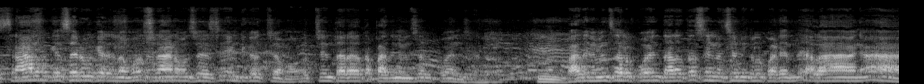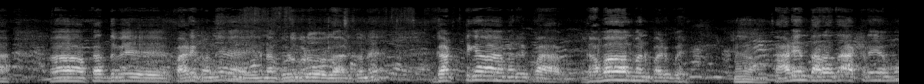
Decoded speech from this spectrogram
స్నానంకి చెరువుకి వెళ్ళినాము స్నానం చేసి ఇంటికి వచ్చాము. వచ్చిన తర్వాత పది నిమిషాలు పోయింది సార్. పది నిమిషాలు పోయిన తర్వాత చిన్న చినుకులు పడింది. అలాగా పెద్దవి పడుకొని ఈయన గుడుగుడు ఆడుకొని గట్టిగా మరి ప- గబాలమని పడిపోయి పాడిన తర్వాత అక్కడేమో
